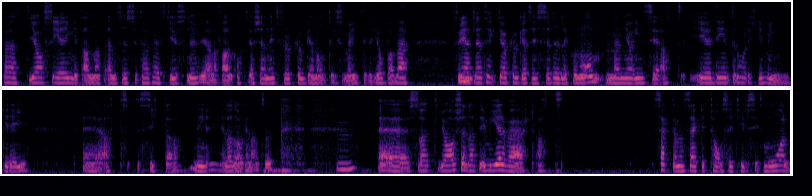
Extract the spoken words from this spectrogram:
För att jag ser inget annat än fysioterapeut just nu i alla fall och jag känner inte för att plugga någonting som jag inte vill jobba med. För Mm. egentligen tänkte jag plugga till civilekonom men jag inser att eh, det är inte nog riktigt min grej. Eh, att sitta ner hela dagarna typ. Mm. Eh, så att jag känner att det är mer värt att sakta men säkert ta sig till sitt mål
